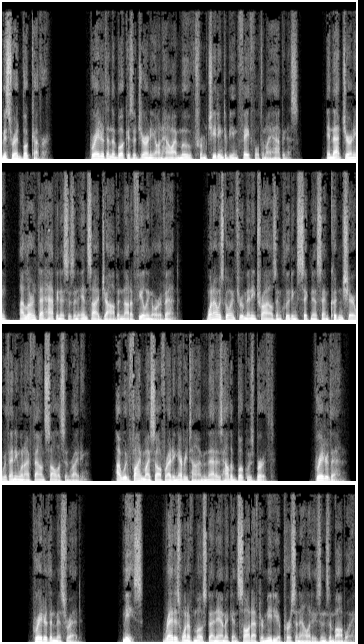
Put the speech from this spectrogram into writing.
Misred book cover. Greater than the book is a journey on how I moved from cheating to being faithful to my happiness. In that journey, I learned that happiness is an inside job and not a feeling or event. When I was going through many trials, including sickness, and couldn't share with anyone, I found solace in writing. I would find myself writing every time, and that is how the book was birthed. Greater than. Greater than Misred. Mies. Red is one of most dynamic and sought after media personalities in Zimbabwe.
